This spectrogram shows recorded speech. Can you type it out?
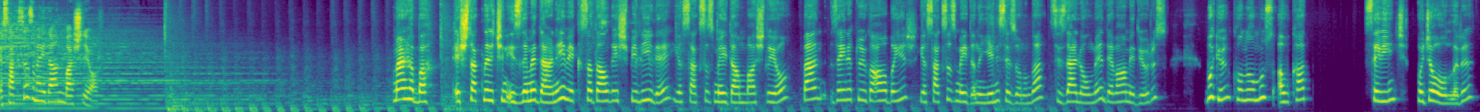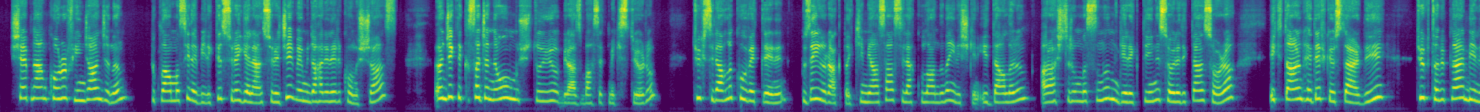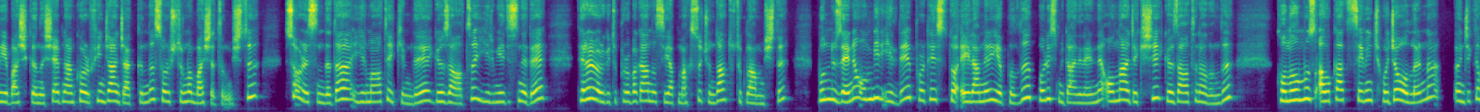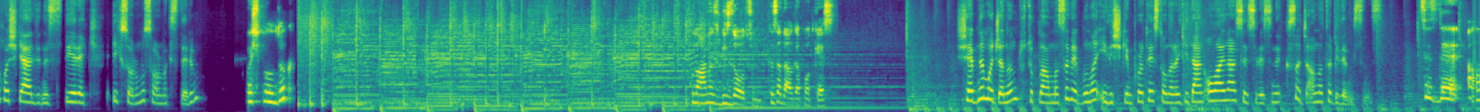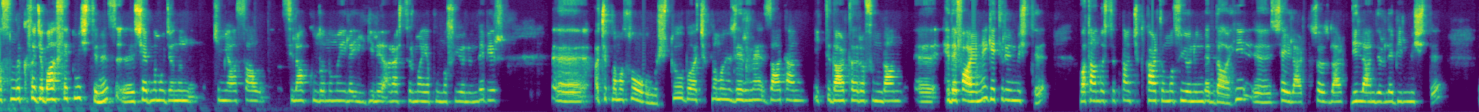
Yasaksız Meydan başlıyor. Merhaba, Eştaklar için İzleme Derneği ve Kısa Dalga İşbirliği ile Yasaksız Meydan başlıyor. Ben Zeynep Duygu Ağbayır, Yasaksız Meydan'ın yeni sezonunda sizlerle olmaya devam ediyoruz. Bugün konuğumuz avukat Sevinç Hocaoğulları, Şebnem Korur Fincancı'nın tutuklanmasıyla birlikte süre gelen süreci ve müdahaleleri konuşacağız. Öncelikle kısaca ne olmuştuğu biraz bahsetmek istiyorum. Türk Silahlı Kuvvetleri'nin Kuzey Irak'ta kimyasal silah kullandığına ilişkin iddiaların araştırılmasının gerektiğini söyledikten sonra iktidarın hedef gösterdiği Türk Tabipler Birliği Başkanı Şebnem Korur Fincancı hakkında soruşturma başlatılmıştı. Sonrasında da 26 Ekim'de gözaltı 27'sine de terör örgütü propagandası yapmak suçundan tutuklanmıştı. Bunun üzerine 11 ilde protesto eylemleri yapıldı. Polis müdahalelerinde onlarca kişi gözaltına alındı. Konuğumuz avukat Sevinç Hocaoğulları'na öncelikle hoş geldiniz diyerek ilk sorumu sormak isterim. Hoş bulduk. Kulağınız bizde olsun. Kısa Dalga Podcast. Şebnem Hoca'nın tutuklanması ve buna ilişkin protestolara giden olaylar silsilesini kısaca anlatabilir misiniz? Siz de aslında kısaca bahsetmiştiniz. Ee, Şebnem Hoca'nın kimyasal silah kullanımı ile ilgili araştırma yapılması yönünde bir e, açıklaması olmuştu. Bu açıklama üzerine zaten iktidar tarafından e, hedef haline getirilmişti. Vatandaşlıktan çıkartılması yönünde dahi e, şeyler, sözler dillendirilebilmişti.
